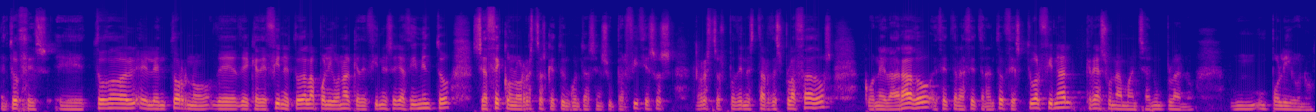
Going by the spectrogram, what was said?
Entonces, eh, todo el, entorno de, que define, toda la poligonal que define ese yacimiento, se hace con los restos que tú encuentras en superficie. Esos restos pueden estar desplazados con el arado, etcétera, etcétera. Entonces, tú al final creas una mancha en un plano. Un, polígono.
